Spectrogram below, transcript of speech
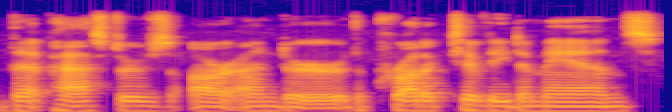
that pastors are under, the productivity demands,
